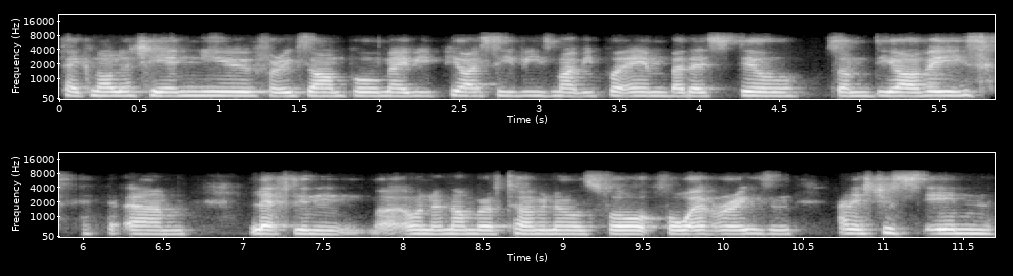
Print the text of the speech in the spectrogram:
technology and new, for example, maybe PICVs might be put in, but there's still some DRVs um, left in on a number of terminals for, for whatever reason. And it's just in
